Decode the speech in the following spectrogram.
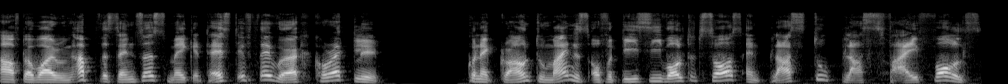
After wiring up the sensors make a test if they work correctly. Connect ground to minus of a DC voltage source and plus to plus 5V.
